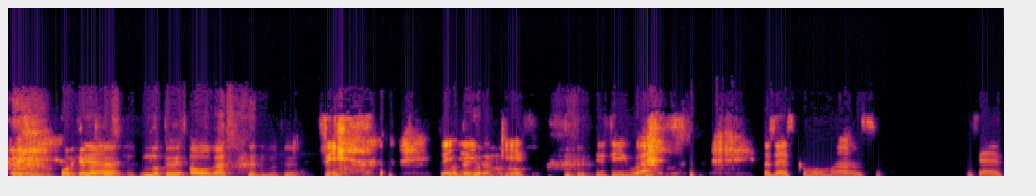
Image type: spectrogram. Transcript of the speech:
Porque no, te, no te ahogas. Sí, no te digo que es igual. O sea, es como más, o sea,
